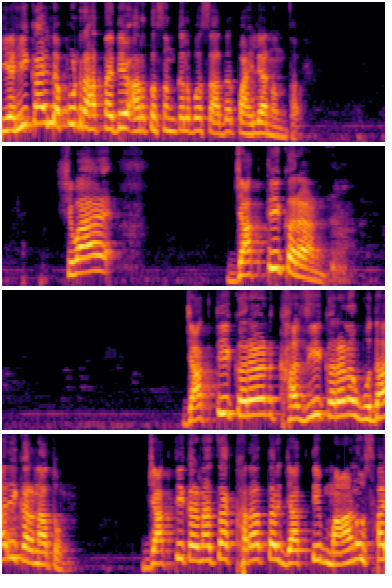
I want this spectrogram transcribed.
यही काही लपून राहत नाही ते अर्थसंकल्प सादर पाहिल्यानंतर. शिवाय जागतिकरण जागतिकरण खाजगीकरण उदारीकरणातून जागतिकरणाचा खरा तर जागतिक माणूस हा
